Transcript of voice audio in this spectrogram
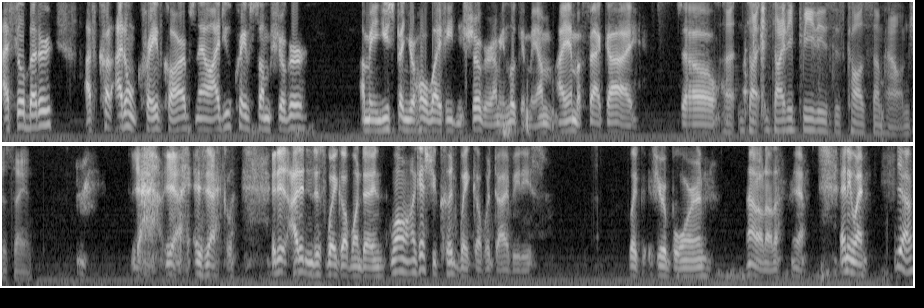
I feel better. I've cut. I don't crave carbs now. I do crave some sugar. I mean, you spend your whole life eating sugar. I mean, look at me. I'm I am a fat guy. So uh, di- diabetes is caused somehow. I'm just saying. Yeah, yeah, exactly. It did, I didn't just wake up one day and well, I guess you could wake up with diabetes. Like if you're born. I don't know. That. Yeah. Anyway, Yeah,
